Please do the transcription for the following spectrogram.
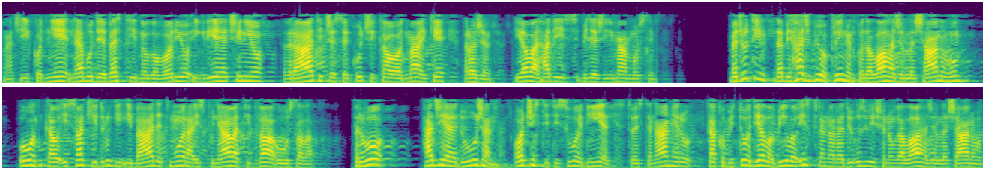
znači i kod nje ne bude bestidno govorio i grijehe činio, vratit će se kući kao od majke rođen. I ovaj hadis bilježi imam muslim. Međutim, da bi hađ bio primjen kod Allaha Đelešanuhu, on kao i svaki drugi ibadet mora ispunjavati dva uslova. Prvo, hađija je dužan očistiti svoj nijet, to jeste namjeru, kako bi to dijelo bilo iskreno radi uzvišenog Allaha Želešanuhu.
